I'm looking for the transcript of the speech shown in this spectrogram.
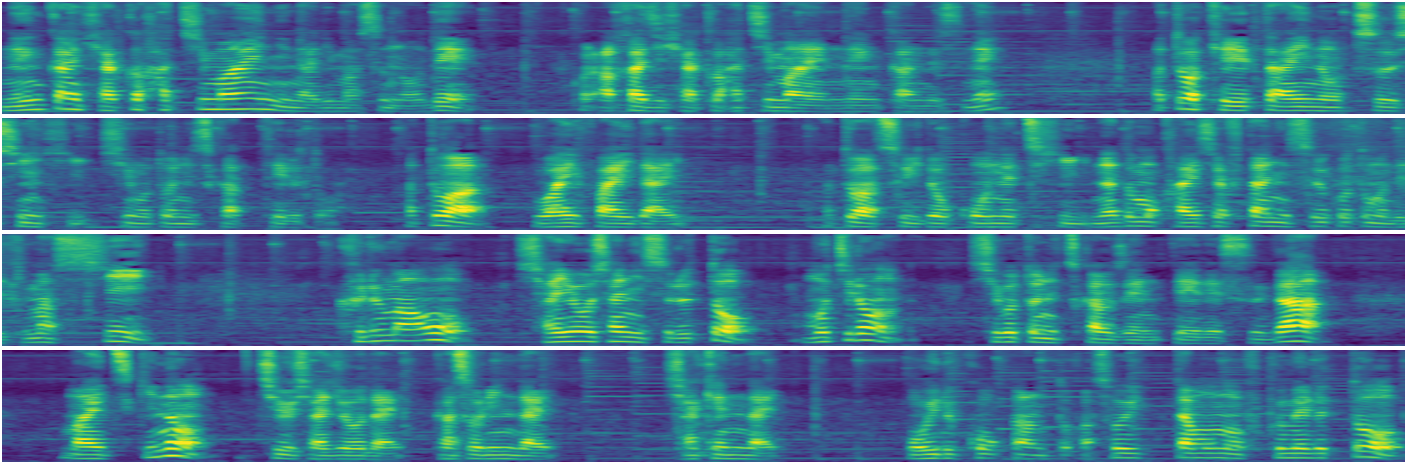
年間108万円になりますのでこれ赤字108万円年間ですね。あとは携帯の通信費仕事に使っていると。あとは Wi-Fi 代。あとは水道光熱費なども会社負担にすることもできますし、車を車用車にすると、もちろん仕事に使う前提ですが、毎月の駐車場代、ガソリン代、車検代、オイル交換とかそういったものを含めると、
